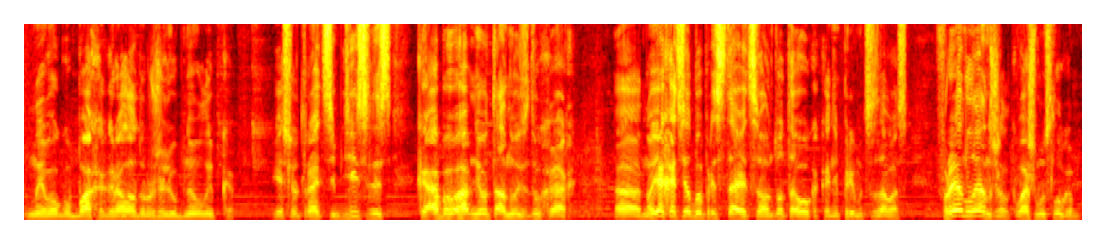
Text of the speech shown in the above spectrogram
На его губах играла дружелюбная улыбка. «Если утратите бдительность, как бы вам не утонуть в духах. А, но я хотел бы представиться вам до того, как они примутся за вас. Френ Лэнджел, к вашим услугам».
